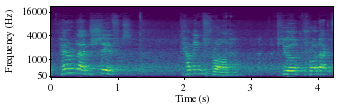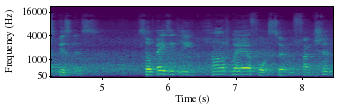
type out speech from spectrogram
A paradigm shift coming from pure product business. So basically hardware for a certain function.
